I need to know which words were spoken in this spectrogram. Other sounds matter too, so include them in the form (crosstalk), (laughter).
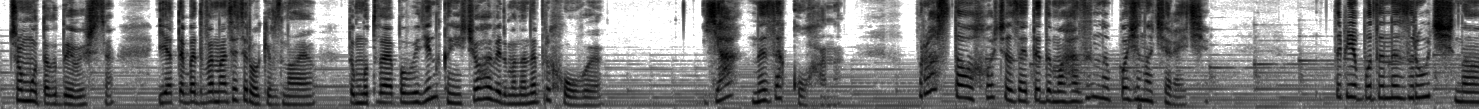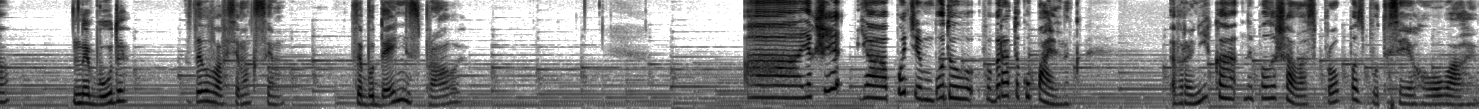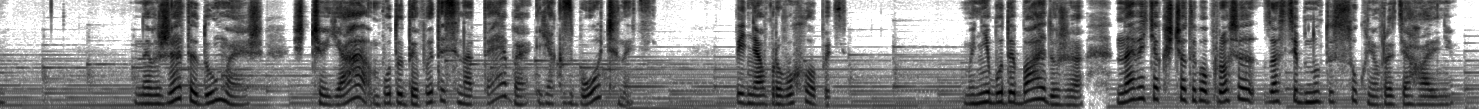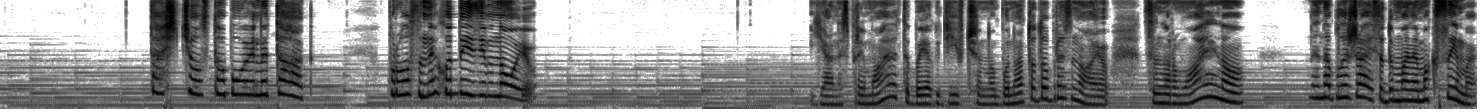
Чому так дивишся? Я тебе 12 років знаю, тому твоя поведінка нічого від мене не приховує. Я не закохана. Просто хочу зайти до магазину по жіночі речі. Тобі буде незручно. Не буде, здивувався Максим. Це буденні справи. А якщо я потім буду вибирати купальник? Вероніка не полишала спроб позбутися його уваги. Невже ти думаєш, що я буду дивитися на тебе як збочинець? підняв брову хлопець. Мені буде байдуже, навіть якщо ти попросиш застібнути сукню в роздягальні. Та що з тобою не так? Просто не ходи зі мною. Я не сприймаю тебе як дівчину, бо надто добре знаю. Це нормально. Не наближайся до мене, Максиме.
